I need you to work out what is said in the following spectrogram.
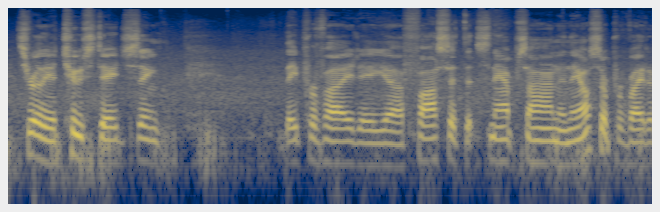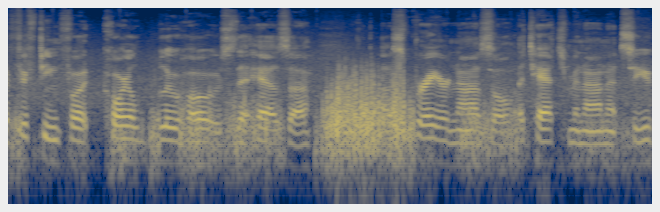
It's really a two-stage sink they provide a uh, faucet that snaps on and they also provide a 15 foot coiled blue hose that has a, a sprayer nozzle attachment on it so you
